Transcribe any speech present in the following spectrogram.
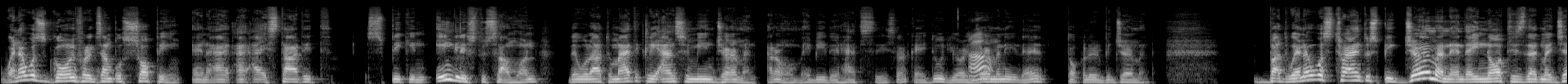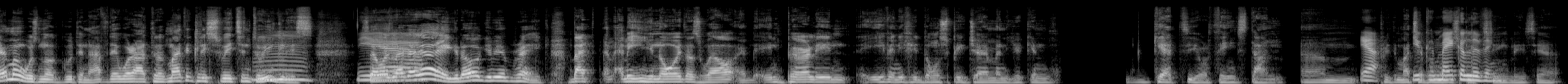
when I was going, for example, shopping, and I, I started speaking English to someone, they will automatically answer me in German. I don't know, maybe they had this, okay, dude, you're in Oh. Germany, they talk a little bit German. But when I was trying to speak German and they noticed that my German was not good enough, they were automatically switching to English. So I was like, hey, you know, give me a break. But I mean, you know it as well. In Berlin, even if you don't speak German, you can get your things done. Um, Yeah, pretty much. you can make a living. English, yeah.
